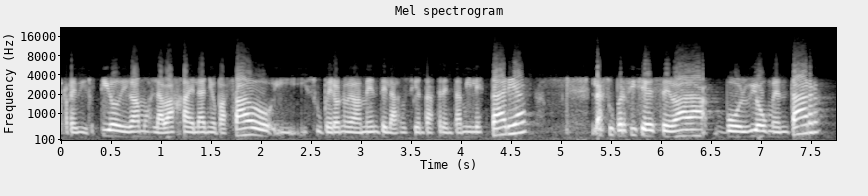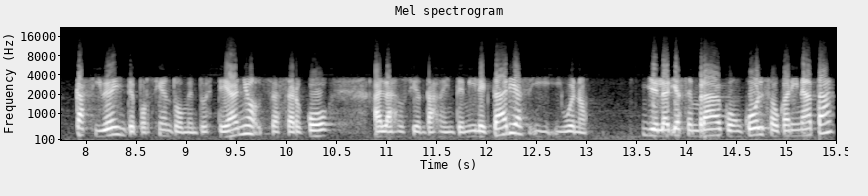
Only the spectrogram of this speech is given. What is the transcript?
revirtió, digamos, la baja del año pasado y, superó nuevamente las 230.000 hectáreas. La superficie de cebada volvió a aumentar, casi 20% aumentó este año, se acercó a las 220.000 hectáreas y bueno, y el área sembrada con colza o carinata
